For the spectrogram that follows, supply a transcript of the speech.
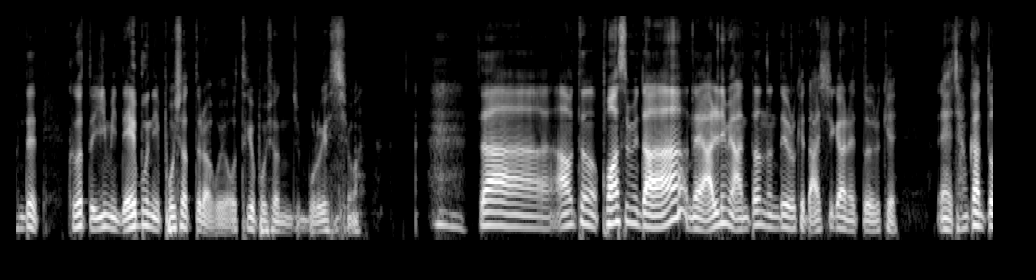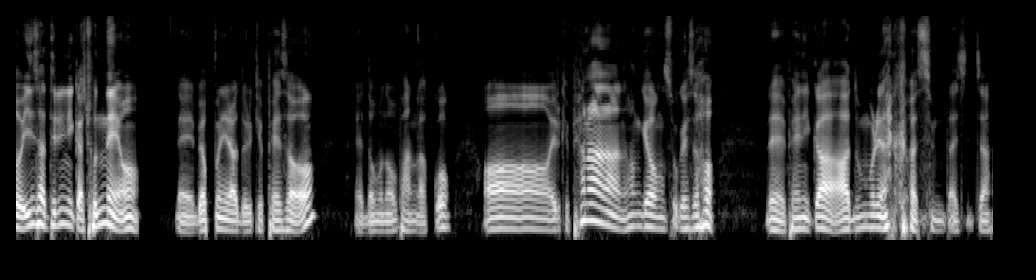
근데 그것도 이미 네 분이 보셨더라고요. 어떻게 보셨는지 모르겠지만. 자, 아무튼 고맙습니다. 네, 알림이 안 떴는데 이렇게 낮 시간에 또 이렇게 네, 잠깐 또 인사드리니까 좋네요. 네, 몇 분이라도 이렇게 뵈서 네, 너무너무 반갑고 어, 이렇게 편안한 환경 속에서 네, 뵈니까 아, 눈물이 날 것 같습니다. 진짜.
